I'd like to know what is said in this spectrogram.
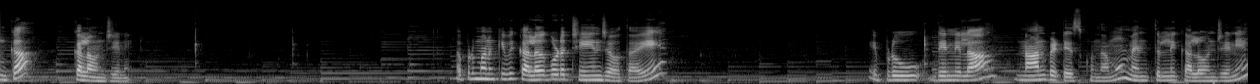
ఇంకా కలౌంజీని అప్పుడు మనకి ఇవి కలర్ కూడా చేంజ్ అవుతాయి. ఇప్పుడు దీన్ని ఇలా నానబెట్టేసుకుందాము మెంతుల్ని కలోంజిని.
